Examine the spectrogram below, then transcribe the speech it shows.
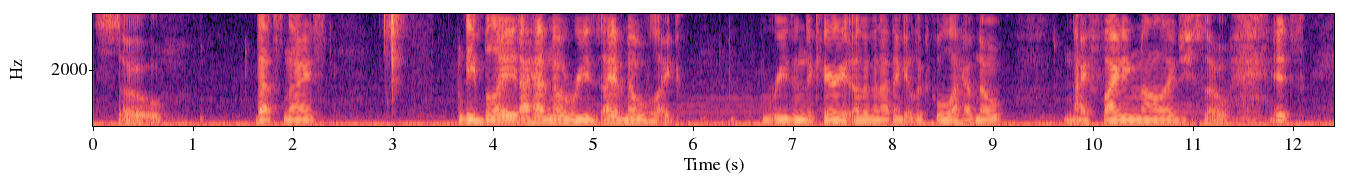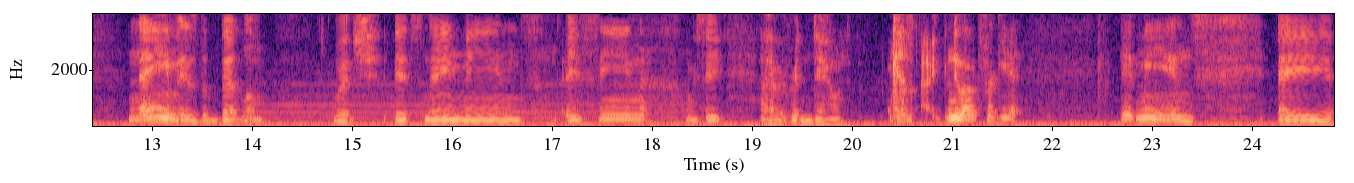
So that's nice. The blade, I have no reason, I have no like reason to carry it other than I think it looks cool. I have no knife fighting knowledge, so its name is the Bedlam, which its name means a scene. Let me see, I have it written down because I knew I would forget. It means a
